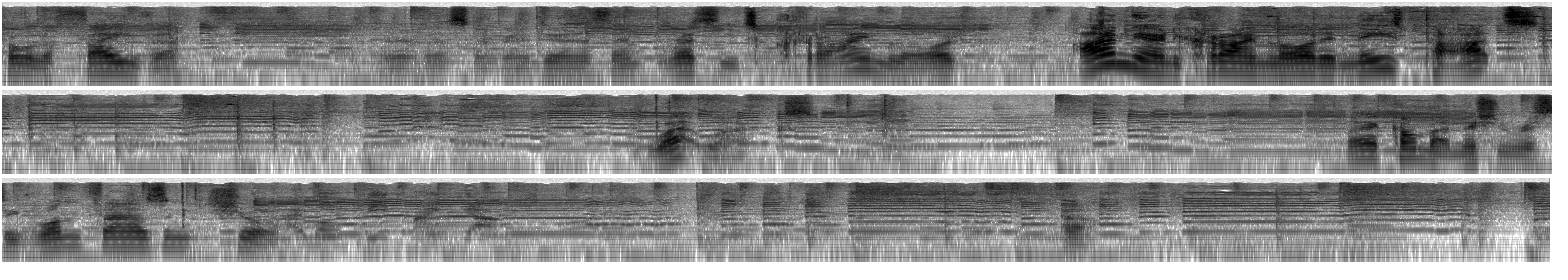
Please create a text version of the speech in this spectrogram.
Call a favour. Uh, that's not going to do anything. Resident's crime lord. I'm the only crime lord in these parts. Wet works. Player combat mission received 1,000. Sure. I won't beat my gums, boss. Oh.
